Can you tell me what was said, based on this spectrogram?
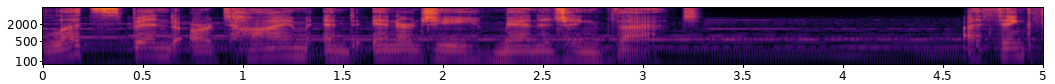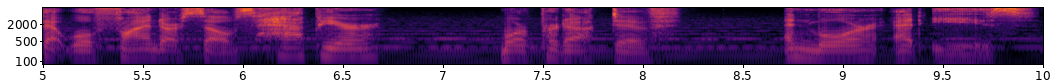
let's spend our time and energy managing that. I think that we'll find ourselves happier, more productive, and more at ease.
